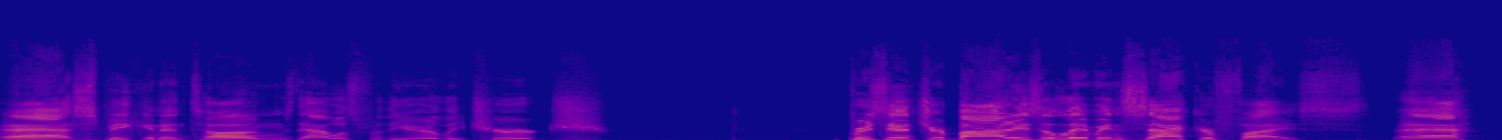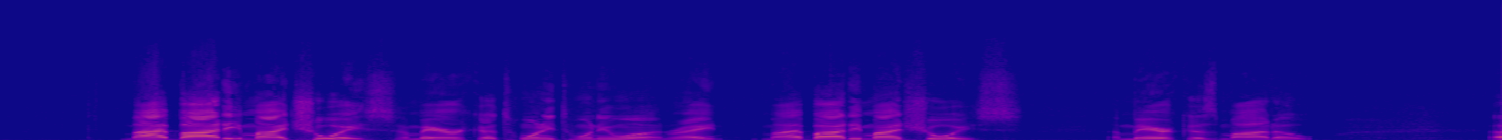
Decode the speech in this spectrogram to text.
Ah, speaking in tongues, that was for the early church. Present your body as a living sacrifice. Ah, my body, my choice. America 2021, right? My body, my choice. America's motto. Uh,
